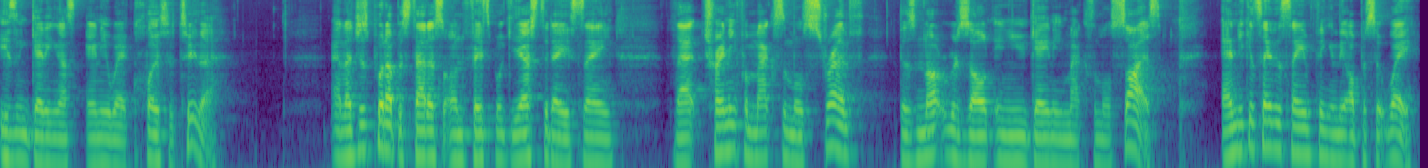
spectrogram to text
isn't getting us anywhere closer to that. And I just put up a status on Facebook yesterday saying that training for maximal strength does not result in you gaining maximal size. And you can say the same thing in the opposite way.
